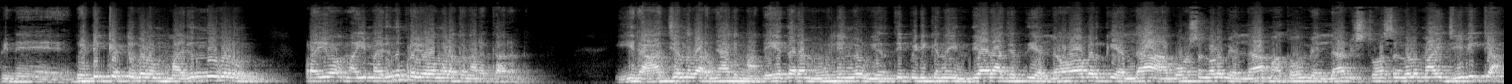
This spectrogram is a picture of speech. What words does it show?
പിന്നെ വെടിക്കെട്ടുകളും മരുന്നുകളും പ്രയോ ഈ മരുന്ന് പ്രയോഗങ്ങളൊക്കെ നടക്കാറുണ്ട്. ഈ രാജ്യം എന്ന് പറഞ്ഞാൽ മതേതര മൂല്യങ്ങൾ ഉയർത്തിപ്പിടിക്കുന്ന ഇന്ത്യ രാജ്യത്ത് എല്ലാവർക്കും എല്ലാ ആഘോഷങ്ങളും എല്ലാ മതവും എല്ലാ വിശ്വാസങ്ങളുമായി ജീവിക്കാം.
